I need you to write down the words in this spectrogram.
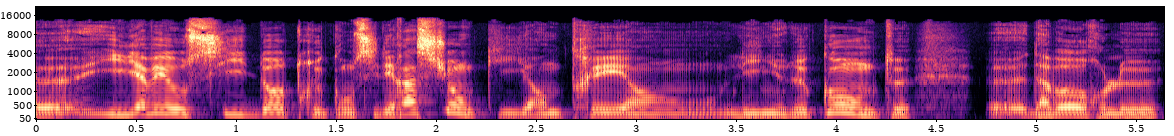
Euh, il y avait aussi d'autres considérations qui entraient en ligne de compte. Euh, d'abord le,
